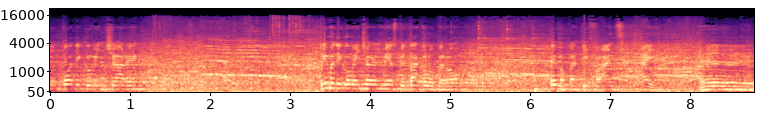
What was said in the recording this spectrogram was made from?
un po' di cominciare. Prima di cominciare il mio spettacolo però... Eh ma quanti fans! Dai! Eh.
